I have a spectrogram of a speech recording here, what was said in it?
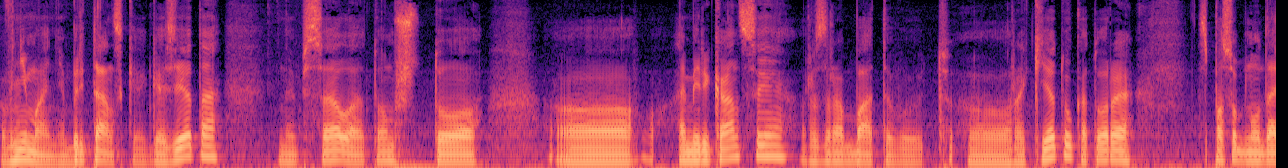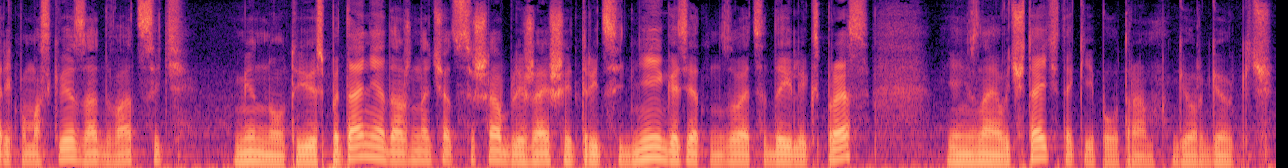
внимание, британская газета написала о том, что американцы разрабатывают э, ракету, которая способна ударить по Москве за 20 минут. Ее испытания должны начаться в США в ближайшие 30 дней. Газета называется Daily Express. Я не знаю, вы читаете такие по утрам, Георгий Георгиевич?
